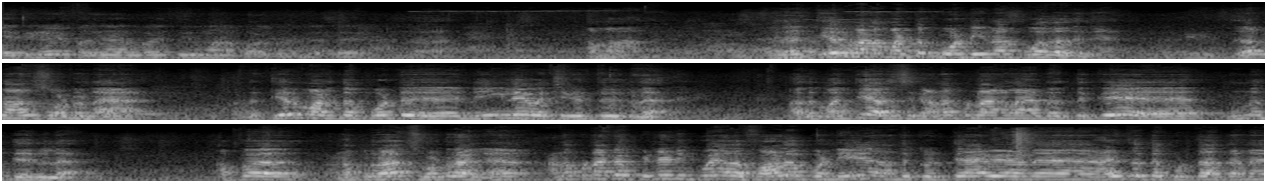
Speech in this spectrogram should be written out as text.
ஏற்கனவே பதினாறு ரூபாய் தீர்மானம் போடப்பட்டிருக்கா சார். ஆமா. இந்த தீர்மானம் மட்டும் போட்டீங்கன்னா போதாதுங்க. இதான் நான் சொல்றேனே. அந்த தீர்மானத்தை போட்டு நீங்களே வச்சுக்கிறதுக்கு இல்லை அது மத்திய அரசுக்கு அனுப்புனாங்களான்றதுக்கு இன்னும் தெரியல. அப்போ அனுப்புறா சொல்கிறாங்க அனுப்புனாக்க பின்னாடி போய் அதை ஃபாலோ பண்ணி அதுக்கு தேவையான அழுத்தத்தை கொடுத்தா தானே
